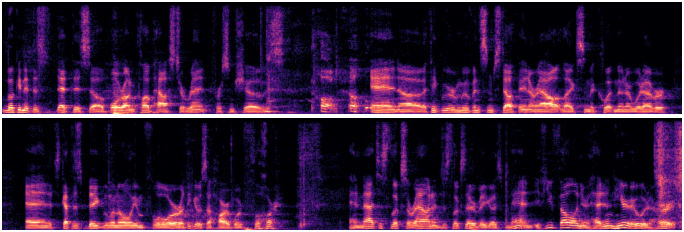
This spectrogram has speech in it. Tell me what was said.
looking at this at this uh, Bull Run Clubhouse to rent for some shows. Oh no. And uh, I think we were moving some stuff in or out, like some equipment or whatever. And it's got this big linoleum floor. I think it was a hardwood floor. And Matt just looks around and just looks at everybody and goes, Man, if you fell on your head in here, it would hurt.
